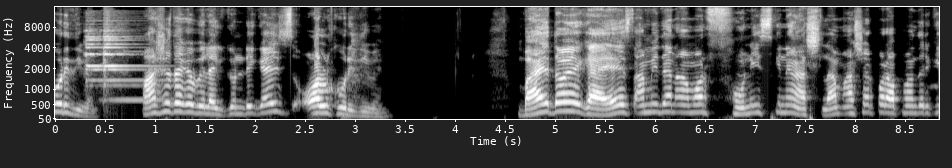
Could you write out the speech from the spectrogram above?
করে দিবেন। পাশে থাকা বেল আইকনটি গাইজ অল করে দিবেন। বাই দ্য গাইস আমি দেন আমার ফোন স্ক্রিনে আসলাম। আসার পর আপনাদেরকে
